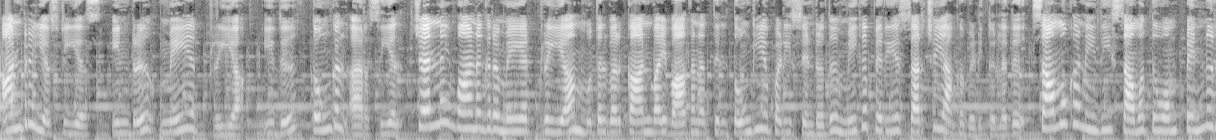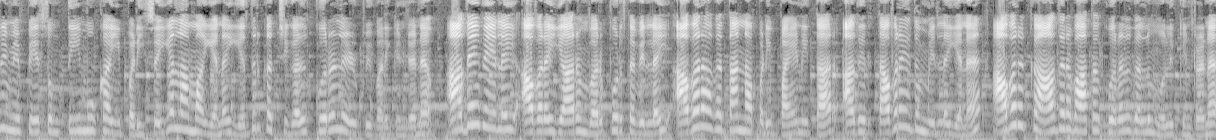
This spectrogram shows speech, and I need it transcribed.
அன்று எஸ்டிஎஸ் இன்று மேயர் பிரியா. இது தொங்கல் அரசியல். சென்னை மாநகர மேயர் பிரியா முதல்வர் கான்வாய் வாகனத்தில் தொங்கியபடி சென்றது மிகப்பெரிய சர்ச்சையாக வெடித்துள்ளது. சமூக நீதி சமத்துவம் பெண்ணுரிமை பேசும் திமுக இப்படி செய்யலாமா என எதிர்க்கட்சிகள் குரல் எழுப்பி வருகின்றன. அதேவேளை அவரை யாரும் வற்புறுத்தவில்லை. அவராகத்தான் அப்படி பயணித்தார். அதில் தவறேதும் இல்லை என அவருக்கு ஆதரவாக குரல்களும் ஒலிக்கின்றன.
